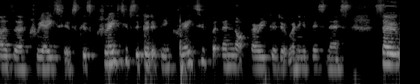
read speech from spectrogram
other creatives because creatives are good at being creative, but they're not very good at running a business. So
